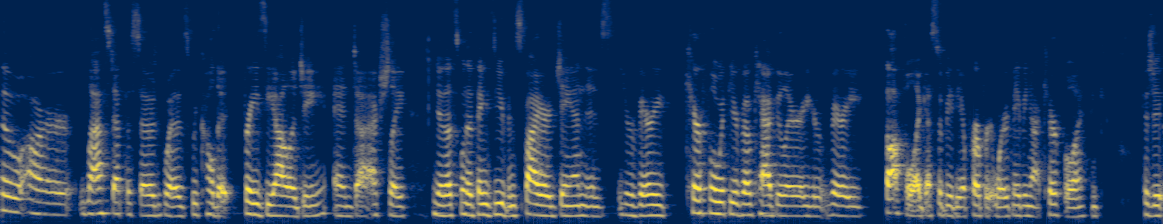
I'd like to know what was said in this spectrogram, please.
So, our last episode was we called it phraseology. And uh, actually, you know, that's one of the things you've inspired, Jan, is you're very careful with your vocabulary. You're very thoughtful, I guess would be the appropriate word, maybe not careful. I think because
